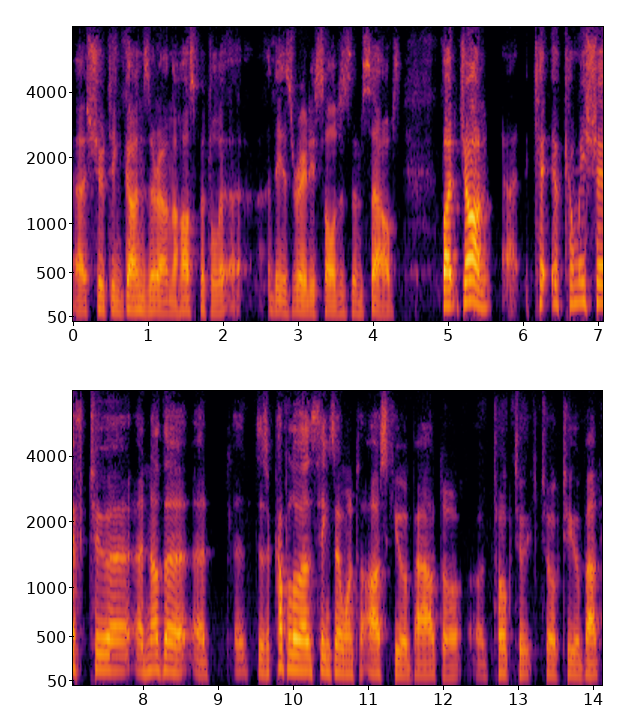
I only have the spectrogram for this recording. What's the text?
uh, shooting guns around the hospital uh, the Israeli soldiers themselves. But Jon, uh, can, uh, can, we shift to uh, another uh, there's a couple of other things I want to ask you about or, or, talk to talk to you about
